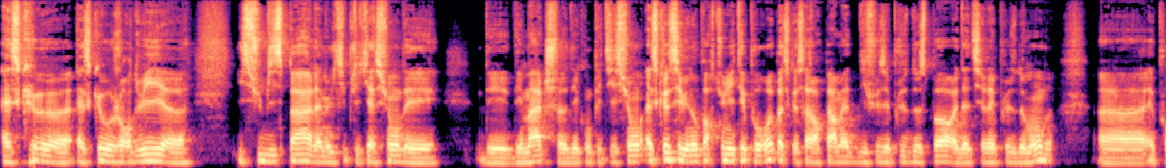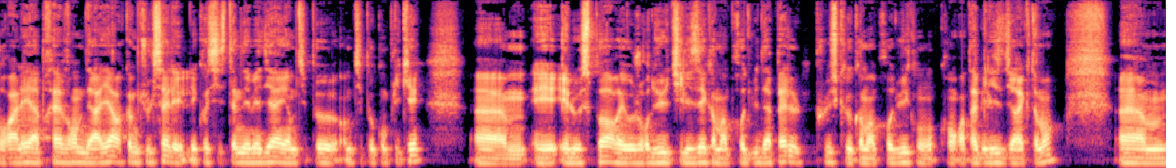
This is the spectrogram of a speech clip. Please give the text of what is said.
Est-ce que, est-ce qu'aujourd'hui euh, ils subissent pas la multiplication des des, des, matchs, des compétitions. Est-ce que c'est une opportunité pour eux parce que ça leur permet de diffuser plus de sport et d'attirer plus de monde euh, et pour aller après vendre derrière? Comme tu le sais, l'écosystème des médias est un petit peu un petit peu compliqué euh, et, et, le sport est aujourd'hui utilisé comme un produit d'appel plus que comme un produit qu'on rentabilise directement. Euh,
